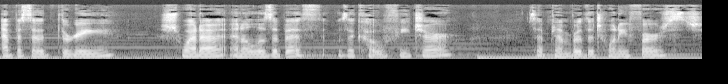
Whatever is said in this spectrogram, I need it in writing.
Episode three, Shweta and Elizabeth was a co feature, September the 21st.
